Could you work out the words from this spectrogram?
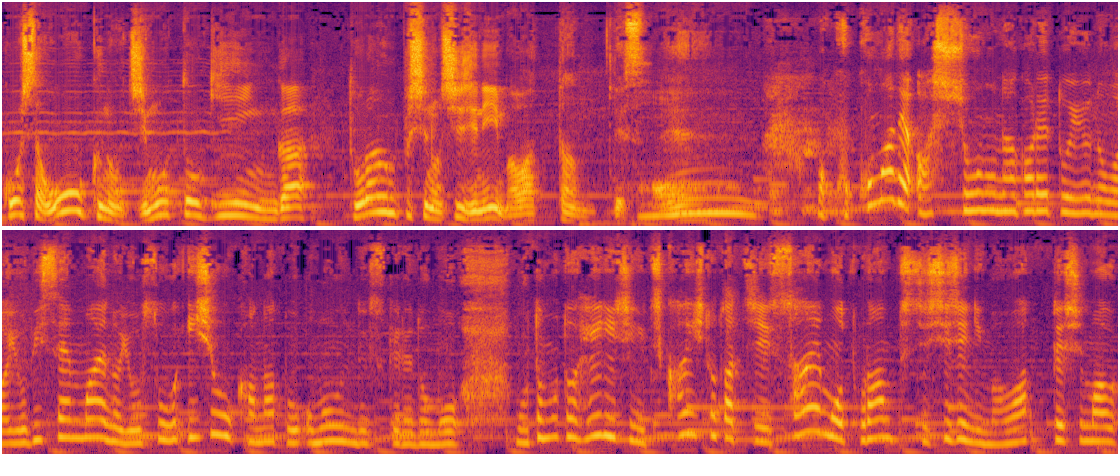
こうした多くの地元議員がトランプ氏の支持に回ったんですね。まあ、ここまで圧勝の流れというのは予備選前の予想以上かなと思うんですけれども、もともとヘイリー氏に近い人たちさえもトランプ氏支持に回ってしまう、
